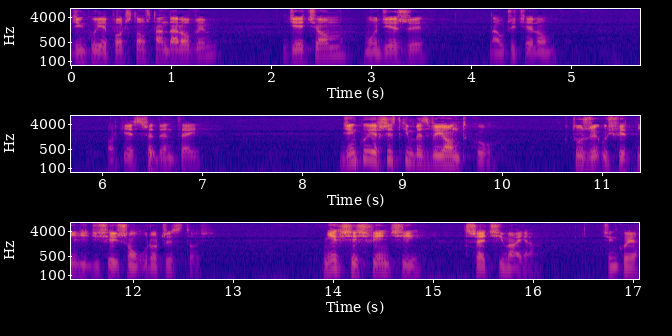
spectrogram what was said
Dziękuję pocztom sztandarowym, dzieciom, młodzieży, nauczycielom, orkiestrze dętej. Dziękuję wszystkim bez wyjątku, którzy uświetnili dzisiejszą uroczystość. Niech się święci 3 maja. Dziękuję.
